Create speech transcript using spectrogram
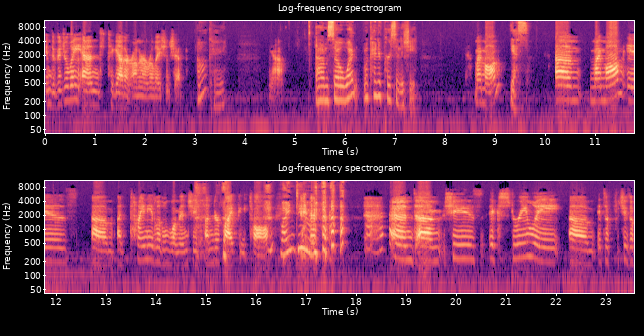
individually and together on our relationship. Okay. Yeah. Um, so what what kind of person is she? My mom? Yes. Um, my mom is um, a tiny little woman. She's under five feet tall. Mine too. and um, she's extremely. Um, it's a she's a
